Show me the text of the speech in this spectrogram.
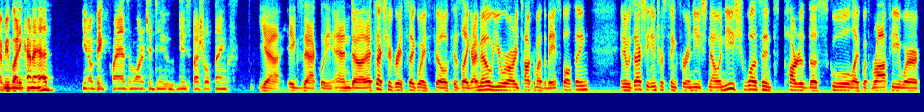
everybody kind of had, you know, big plans and wanted to do do special things. Yeah, exactly. And uh, that's actually a great segue, Phil, because like I know you were already talking about the baseball thing, and it was actually interesting for Anish. Now, Anish wasn't part of the school like with Rafi, where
